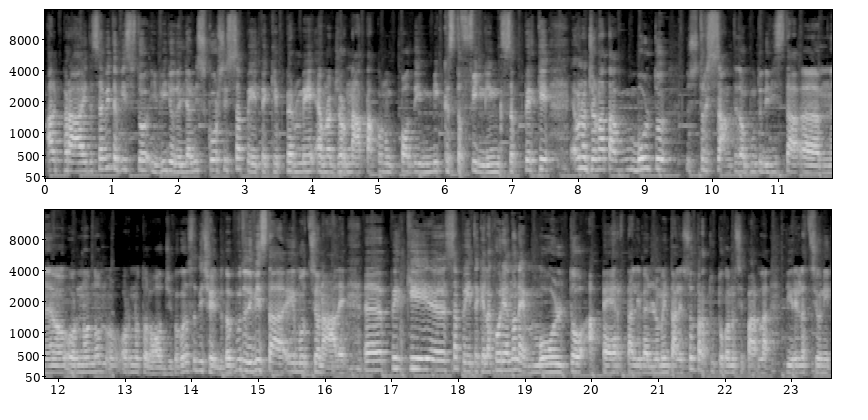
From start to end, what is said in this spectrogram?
al Pride. Se avete visto i video degli anni scorsi sapete che per me è una giornata con un po' di mixed feelings perché è una giornata molto stressante da un punto di vista um, orno, non ornitologico, cosa sto dicendo? Da un punto di vista emozionale, eh, perché eh, sapete che la Corea non è molto aperta a livello mentale, soprattutto quando si parla di relazioni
